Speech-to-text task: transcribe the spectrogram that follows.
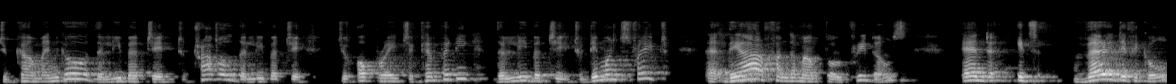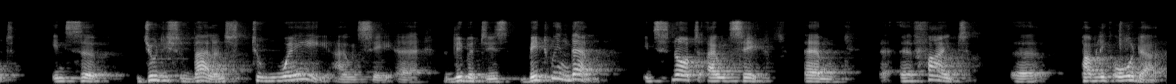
to come and go, the liberty to travel, the liberty to operate a company, the liberty to demonstrate. Uh, they are fundamental freedoms. And it's very difficult in the judicial balance to weigh, I would say, uh, liberties between them it's not, I would say, um, a fight uh, public order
